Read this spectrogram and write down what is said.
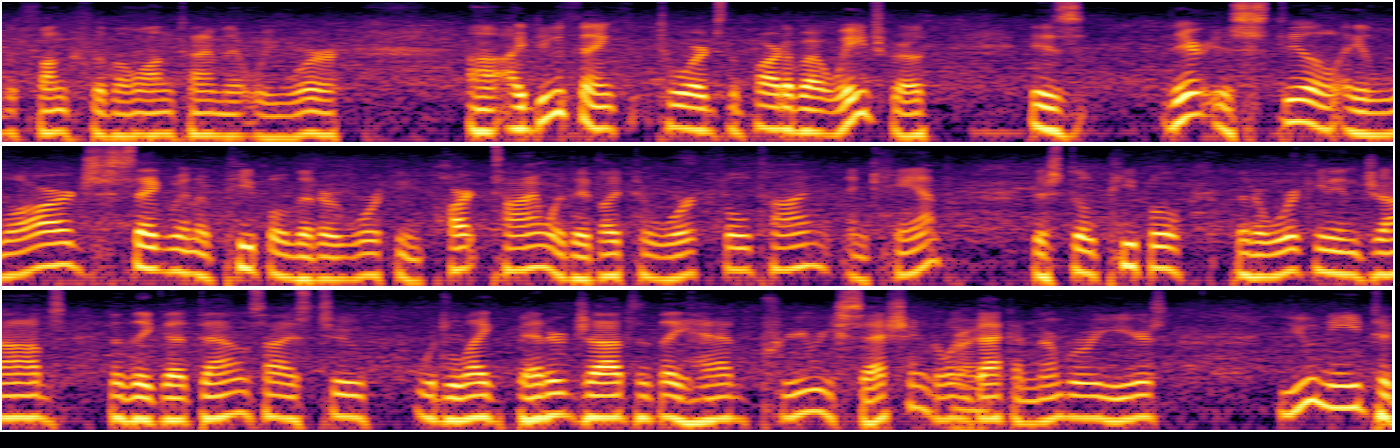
the funk for the long time that we were. Uh, I do think towards the part about wage growth is there is still a large segment of people that are working part time where they'd like to work full time and can't. There's still people that are working in jobs that they got downsized to, would like better jobs that they had pre recession, going Right. back a number of years. You need to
